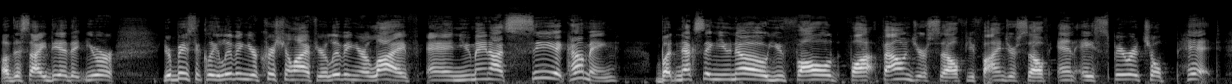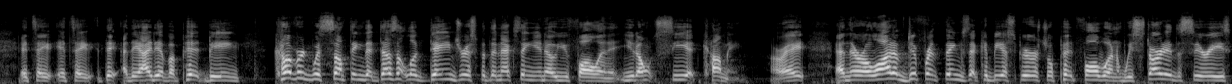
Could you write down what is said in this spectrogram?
of this idea that you're, you're basically living your Christian life, you're living your life, and you may not see it coming, but next thing you know, you followed, found yourself, you find yourself in a spiritual pit. It's a, it's a, the, the idea of a pit being covered with something that doesn't look dangerous, but the next thing you know, you fall in it. You don't see it coming. All right? And there are a lot of different things that could be a spiritual pitfall. When we started the series,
